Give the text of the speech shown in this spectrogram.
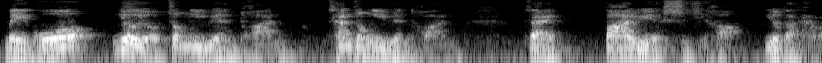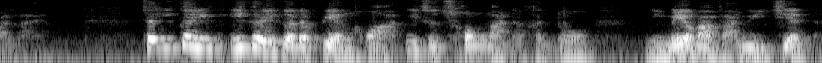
美国又有众议员团、参众议员团在八月十几号又到台湾来，这一个一一个一个的变化，一直充满了很多你没有办法预见的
